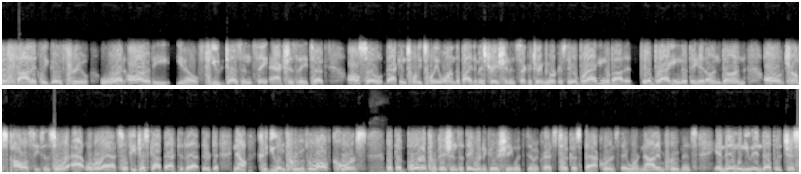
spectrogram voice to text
Methodically go through what are the you know few dozen th- actions they took. Also, back in 2021, the Biden administration and Secretary Mayorkas they were bragging about it. They were bragging that they had undone all of Trump's policies, and so we're at where we're at. So if you just got back to that, they're de- now could you improve the law? Of course, mm-hmm. but the border provisions that they were negotiating with the Democrats took us backwards. They were not improvements. And then when you end up with just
